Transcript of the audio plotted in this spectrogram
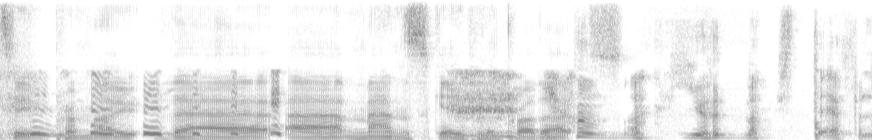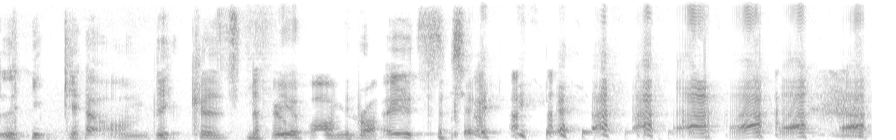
to promote their uh, manscaping products. You'd most definitely get on because no one writes to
